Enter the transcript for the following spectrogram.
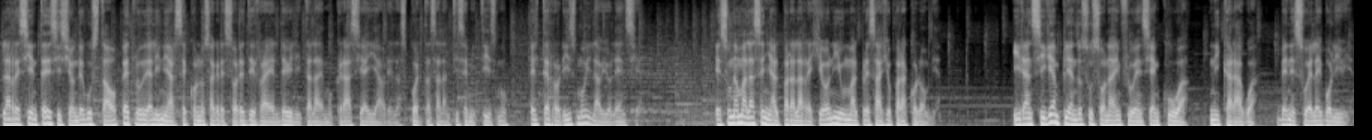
La reciente decisión de Gustavo Petro de alinearse con los agresores de Israel debilita la democracia y abre las puertas al antisemitismo, el terrorismo y la violencia. Es una mala señal para la región y un mal presagio para Colombia. Irán sigue ampliando su zona de influencia en Cuba, Nicaragua, Venezuela y Bolivia.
